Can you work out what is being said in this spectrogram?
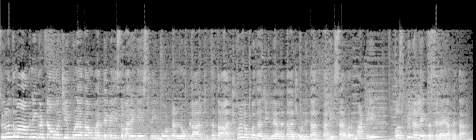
સુરતમાં આગની ઘટનાઓ વચ્ચે પુણા ગામ ખાતે વહેલી સવારે ગેસની બોટલનો બ્લાસ્ટ થતા છ લોકો દાજી ગયા હતા જેઓને તાત્કાલિક સારવાર માટે હોસ્પિટલે ખસેડાયા હતા.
